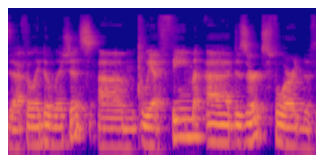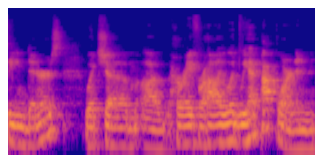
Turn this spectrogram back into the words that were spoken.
definitely delicious. Um, we have theme uh, desserts for the theme dinners which um, uh, hooray for Hollywood, we had popcorn and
